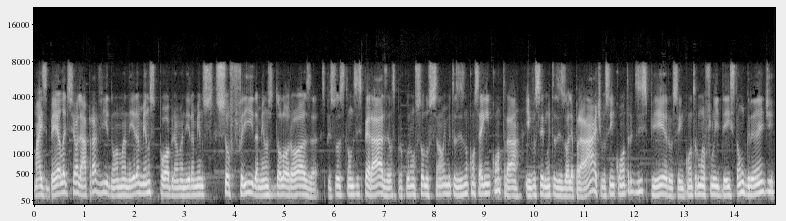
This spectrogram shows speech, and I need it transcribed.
mais bela de se olhar para a vida, uma maneira menos pobre, uma maneira menos sofrida, menos dolorosa. As pessoas estão desesperadas, elas procuram solução e muitas vezes não conseguem encontrar. E você muitas vezes olha para a arte, você encontra desespero, você encontra uma fluidez tão grande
